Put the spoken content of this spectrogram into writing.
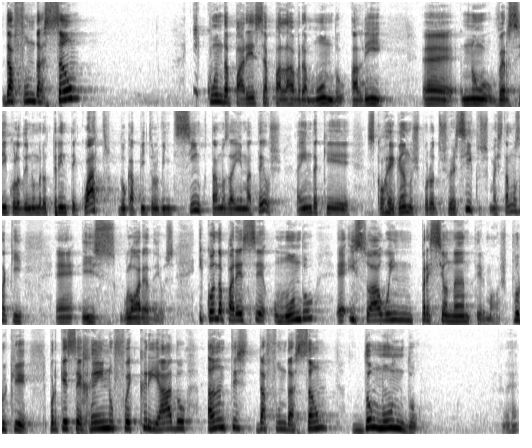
da fundação. E quando aparece a palavra mundo ali, é, no versículo de número 34 do capítulo 25, estamos aí em Mateus, ainda que escorregamos por outros versículos, mas estamos aqui é isso, glória a Deus. E quando aparece o mundo, é isso é algo impressionante, irmãos. Por quê? Porque esse reino foi criado antes da fundação do mundo. Né?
